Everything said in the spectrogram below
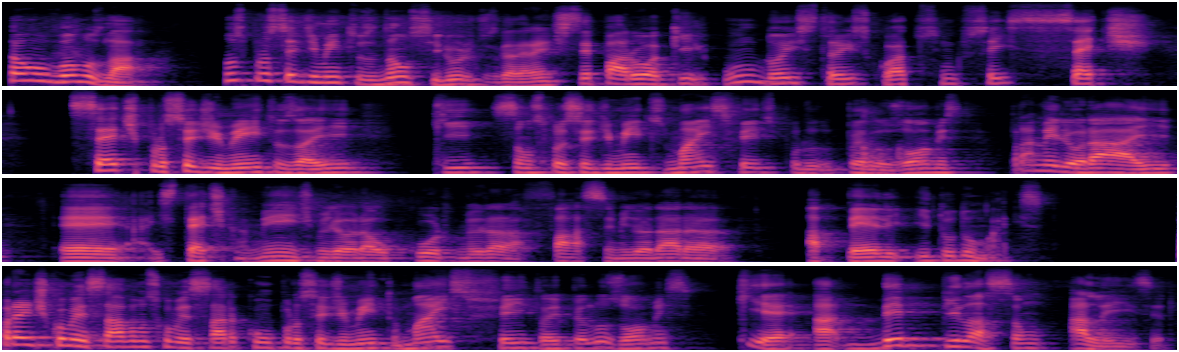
Então vamos lá. Nos procedimentos não cirúrgicos, galera, a gente separou aqui um, dois, três, quatro, cinco, seis, sete. Sete procedimentos aí que são os procedimentos mais feitos por- pelos homens para melhorar aí é, esteticamente, melhorar o corpo, melhorar a face, melhorar a, a pele e tudo mais. Para a gente começar, vamos começar com o procedimento mais feito aí pelos homens, que é a depilação a laser.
